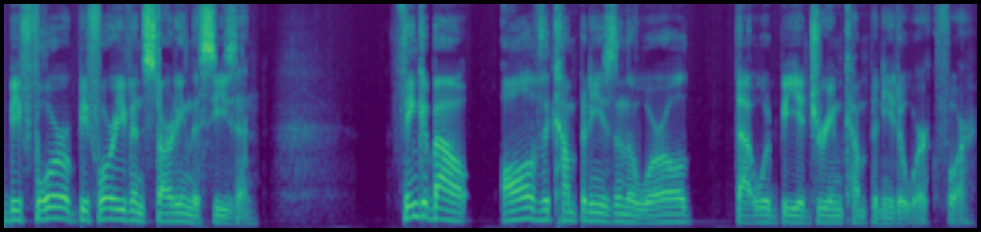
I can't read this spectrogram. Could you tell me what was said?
before before even starting the season. Think about all of the companies in the world that would be a dream company to work for,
